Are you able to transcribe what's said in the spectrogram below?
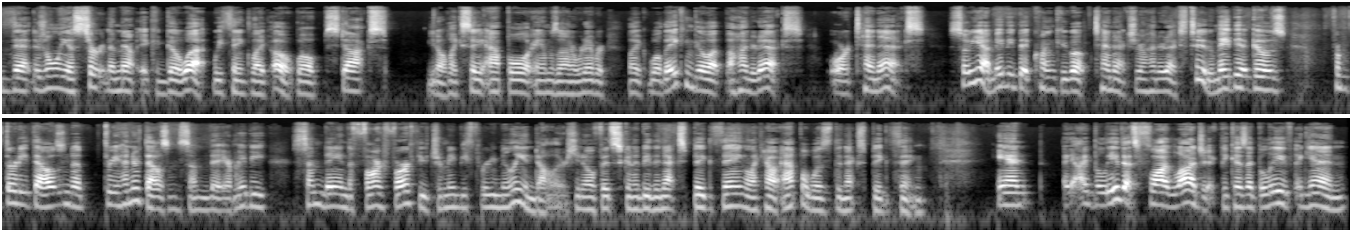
that there's only a certain amount it can go up. We think like, oh well, stocks, you know, like say Apple or Amazon or whatever, like well they can go up 100x or 10x. So yeah, maybe Bitcoin could go up 10x or 100x too. Maybe it goes from 30,000 to 300,000 someday, or maybe someday in the far, far future, maybe $3 million, you know, if it's going to be the next big thing, like how Apple was the next big thing. And I believe that's flawed logic because I believe, again,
